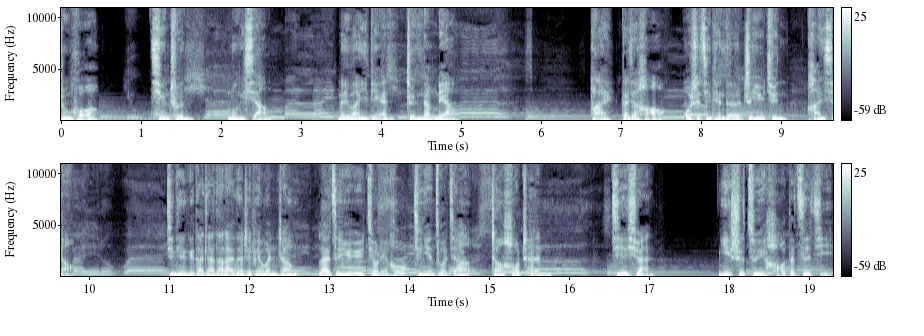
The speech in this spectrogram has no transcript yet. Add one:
生活、青春、梦想，每晚一点正能量。嗨，大家好，我是今天的治愈君韩晓。今天给大家带来的这篇文章来自于九零后青年作家张浩辰，节选：你是最好的自己。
